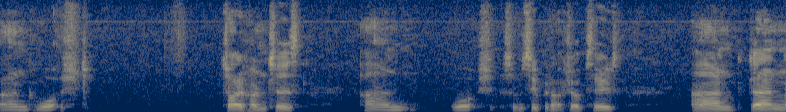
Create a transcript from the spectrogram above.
and watched Child Hunters and watched some Supernatural episodes and then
